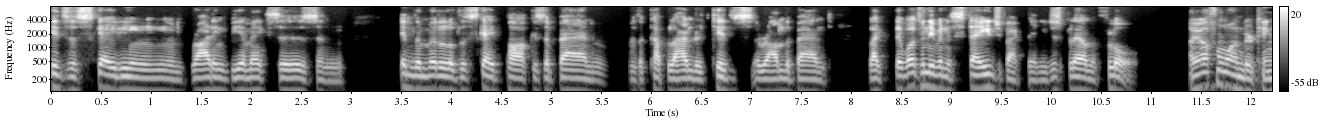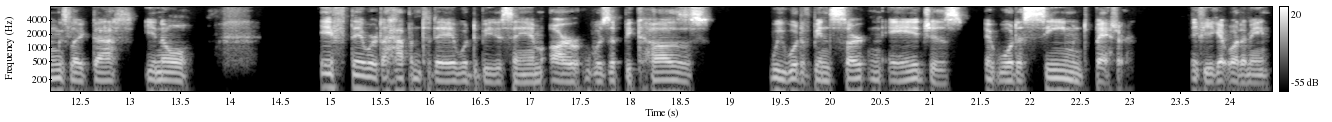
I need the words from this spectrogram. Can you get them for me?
kids are skating and riding BMXs, and in the middle of the skate park is a band with a couple of hundred kids around the band. Like there wasn't even a stage back then; you just play on the floor. I often wonder things like that, you know, if they were to happen today, would it be the same? Or was it because we would have been certain ages, it would have seemed better, if you get what I mean?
